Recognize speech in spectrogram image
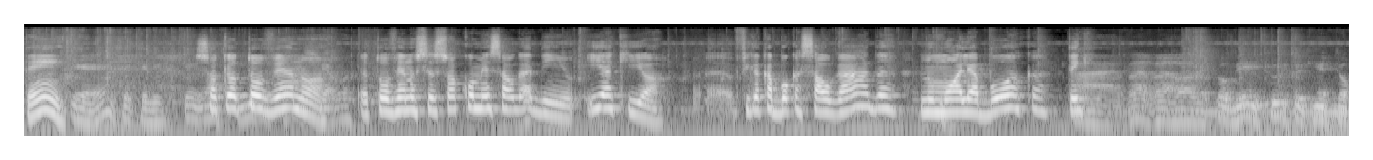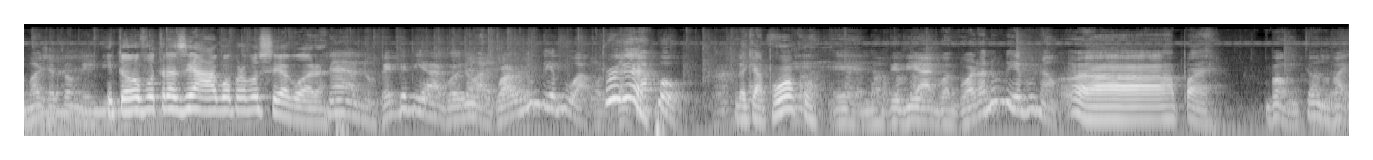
Tem. É, você tem, tem Só que eu tô vendo, ó. costela. Eu tô vendo você só comer salgadinho. E aqui, ó. é, Fica com a boca salgada, não molha a boca. Tem que... Ah, vai, vai, vai. Eu tomei tudo que eu tinha que tomar, já tomei. Então eu vou trazer a água pra você agora. Não, não vem beber água. Não, agora eu não bebo água. Por quê? Daqui a pouco. Daqui a pouco? É, não beber água agora eu não bebo, não. Ah, rapaz. Bom, então não vai.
